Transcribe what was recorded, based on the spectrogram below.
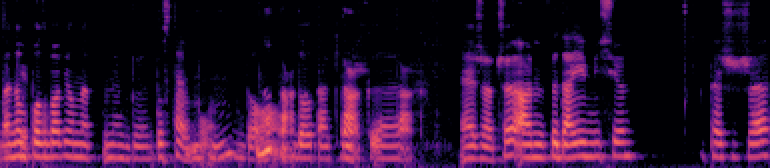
Będą takiego. pozbawione jakby dostępu mm -hmm. do, no tak, do takich tak, e, tak. E, rzeczy, ale wydaje mi się też, że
